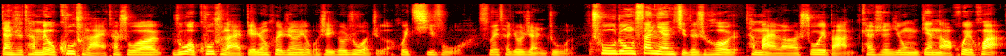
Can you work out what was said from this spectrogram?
但是他没有哭出来。他说，如果哭出来，别人会认为我是一个弱者，会欺负我，所以他就忍住了。初中三年级的时候，他买了数位板，开始用电脑绘画。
